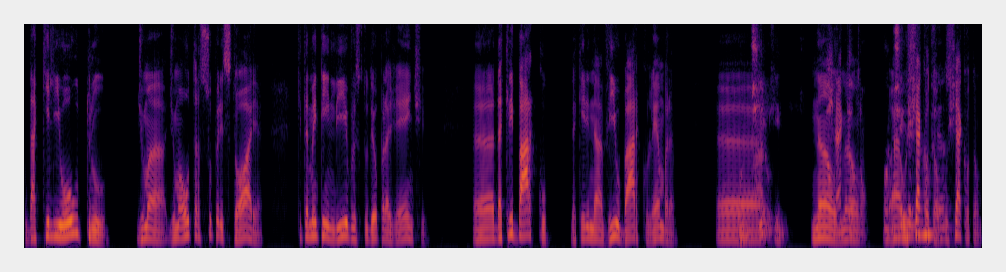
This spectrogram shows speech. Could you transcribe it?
daquele outro, de uma, de uma outra super história, que também tem livros que tu deu pra gente, eh, daquele barco, daquele navio, barco, lembra? Eh, Contique? não, não. Shackleton. Ah, Contique o não Shackleton, o. Shackleton.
